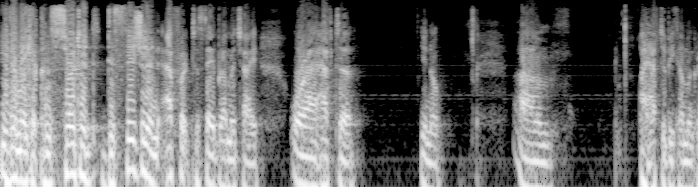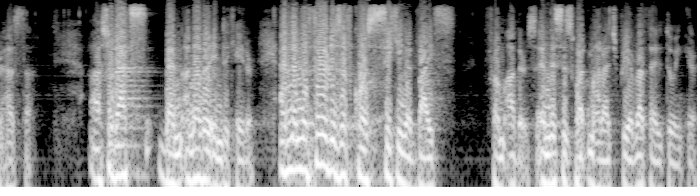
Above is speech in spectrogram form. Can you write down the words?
either make a concerted decision and effort to stay brahmachari, or I have to, you know, um, I have to become a grihastha. Uh, so that's then another indicator. And then the third is, of course, seeking advice from others. And this is what Maharaj Priyavrata is doing here.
